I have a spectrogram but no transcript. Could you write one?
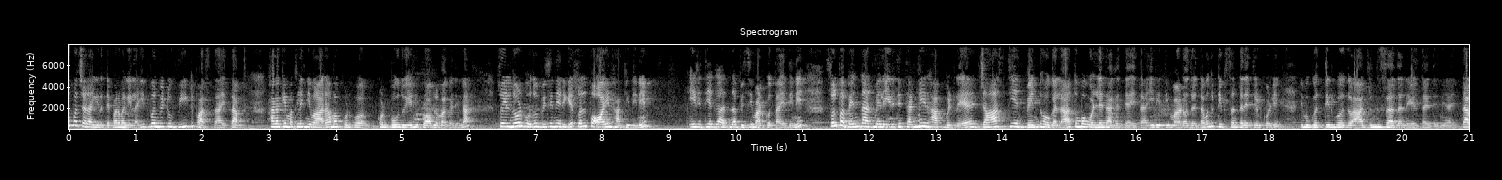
ತುಂಬಾ ಚೆನ್ನಾಗಿರುತ್ತೆ. ಪರವಾಗಿಲ್ಲ. ಇದು ಬಂದ್ಬಿಟ್ಟು ವೀಟ್ ಪಾಸ್ತಾ, ಆಯ್ತಾ? ಹಾಗಾಗಿ ಮಕ್ಕಳಿಗೆ ನೀವು ಆರಾಮಾಗಿ ಕೊಡ್ಬೋ, ಕೊಡ್ಬೋದು. ಏನು ಪ್ರಾಬ್ಲಮ್ ಆಗೋದಿಲ್ಲ. ಸೊ ಇಲ್ಲಿ ನೋಡ್ಬೋದು, ಬಿಸಿ ನೀರಿಗೆ ಸ್ವಲ್ಪ ಆಯಿಲ್ ಹಾಕಿದ್ದೀನಿ. ಈ ರೀತಿಯಾಗಿ ಅದನ್ನ ಬಿಸಿ ಮಾಡ್ಕೊತಾ ಇದ್ದೀನಿ. ಸ್ವಲ್ಪ ಬೆಂದಾದ್ಮೇಲೆ ಈ ರೀತಿ ತಣ್ಣೀರು ಹಾಕ್ಬಿಟ್ರೆ ಜಾಸ್ತಿ ಏನು ಬೆಂದ್ ಹೋಗಲ್ಲ, ತುಂಬಾ ಒಳ್ಳೇದಾಗುತ್ತೆ ಆಯ್ತಾ ಈ ರೀತಿ ಮಾಡೋದ್ರಿಂದ. ಒಂದು ಟಿಪ್ಸ್ ಅಂತಾನೆ ತಿಳ್ಕೊಳ್ಳಿ. ನಿಮಗೆ ಗೊತ್ತಿರ್ಬೋದು ಆದ್ರೂ ಸಹ ನಾನು ಹೇಳ್ತಾ ಇದ್ದೀನಿ, ಆಯ್ತಾ?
